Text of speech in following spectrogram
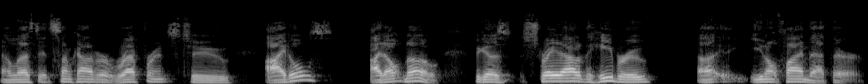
unless it's some kind of a reference to idols. I don't know because straight out of the Hebrew, uh, you don't find that there.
